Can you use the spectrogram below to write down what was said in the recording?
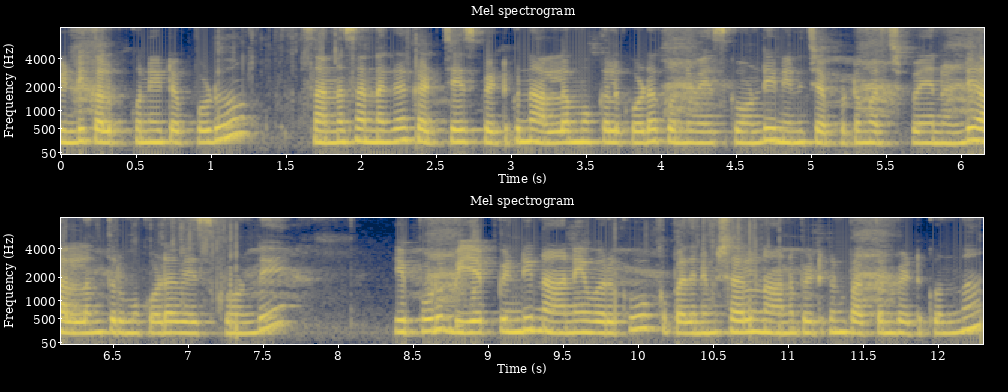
పిండి కలుపుకునేటప్పుడు సన్న సన్నగా కట్ చేసి పెట్టుకున్న అల్లం ముక్కలు కూడా కొన్ని వేసుకోండి. నేను చెప్పటం మర్చిపోయానండి. అల్లం తురుము కూడా వేసుకోండి. ఇప్పుడు బియ్యపిండి నానే వరకు ఒక పది నిమిషాలు నానబెట్టుకుని పక్కన పెట్టుకుందాం.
